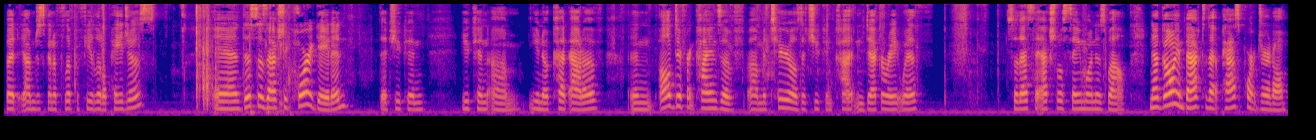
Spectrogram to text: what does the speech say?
but I'm just gonna flip a few little pages. And this is actually corrugated that you can, you can, um, you know, cut out of and all different kinds of uh, materials that you can cut and decorate with. So that's the actual same one as well. Now going back to that passport journal,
